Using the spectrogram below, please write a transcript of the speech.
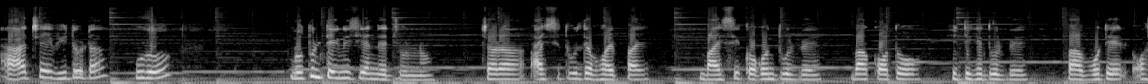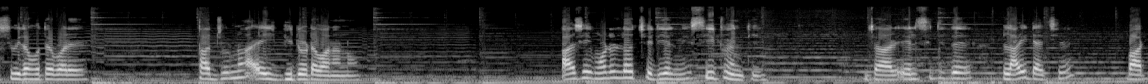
আজ এই ভিডিওটা পুরো নতুন টেকনিশিয়ানদের জন্য। যারা আইসি তুলতে ভয় পায়, বা আইসি কখন তুলবে, বা কত হিটিংয়ে তুলবে, বা বোটের অসুবিধা হতে পারে, তার জন্য এই ভিডিওটা বানানো। আজ এই মডেলটা হচ্ছে রিয়েলমি সি টোয়েন্টি যার এলসিডিতে লাইট আছে বাট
